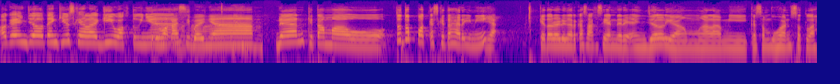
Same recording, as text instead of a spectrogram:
Oke Angel, thank you sekali lagi waktunya. Terima kasih banyak. Dan kita mau tutup podcast kita hari ini. Ya. Kita udah dengar kesaksian dari Angel yang mengalami kesembuhan setelah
